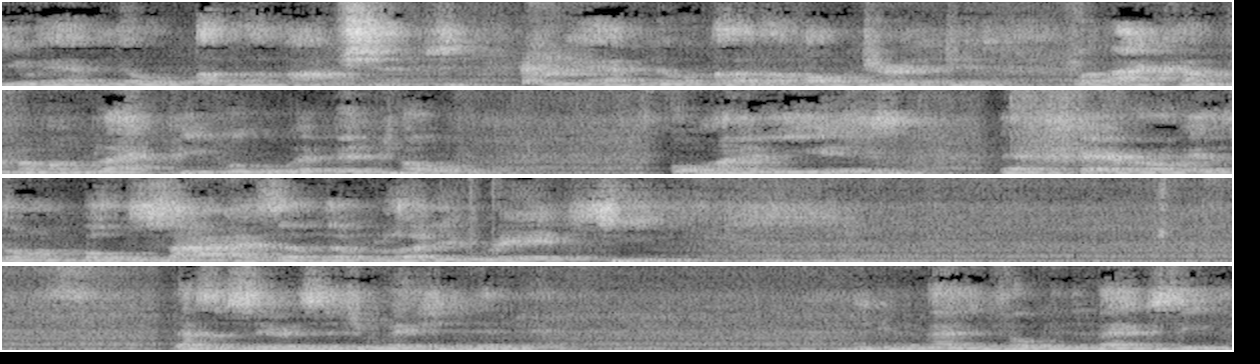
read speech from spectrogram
You have no other options. You have no other alternatives. Well, I come from a black people who have been told 400 years that Pharaoh is on both sides of the bloody Red Sea. That's a serious situation, isn't it? You can imagine folk in the back seat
